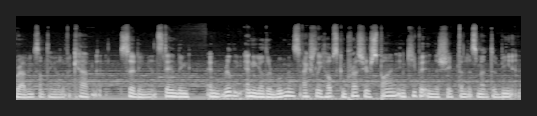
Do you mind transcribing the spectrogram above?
grabbing something out of a cabinet, sitting and standing, and really any other movements actually helps compress your spine and keep it in the shape that it's meant to be in.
